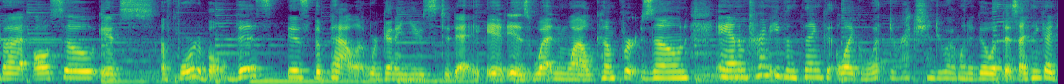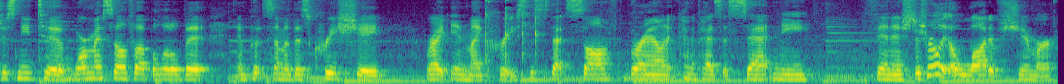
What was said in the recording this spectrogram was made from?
But also, it's affordable. This is the palette we're going to use today. It is Wet n Wild Comfort Zone, and I'm trying to even think, like, what direction do I want to go with this? I think I just need to warm myself up a little bit and put some of this crease shade right in my crease. This is that soft brown. It kind of has a satiny finish. There's really a lot of shimmer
